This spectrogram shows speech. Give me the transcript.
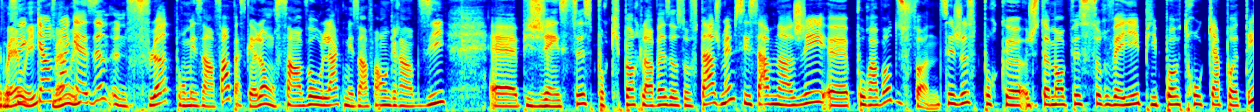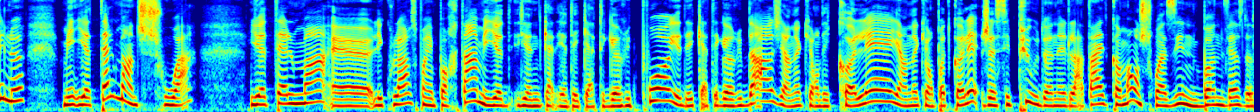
Sais, oui, quand je ben oui. magasine une flotte pour mes enfants, parce que là, on s'en va au lac, mes enfants ont grandi, puis j'insiste pour qu'ils portent leur veste de sauvetage, même s'ils savent nager, pour avoir du fun. C'est juste pour que, justement, on puisse surveiller puis pas trop capoter, là. Mais il y a tellement de choix. Il y a tellement, euh, les couleurs, c'est pas important, mais il y, a, il, y a une ca- il y a des catégories de poids, il y a des catégories d'âge, il y en a qui ont des collets, il y en a qui ont pas de collets. Je sais plus où donner de la tête. Comment on choisit une bonne veste de La,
